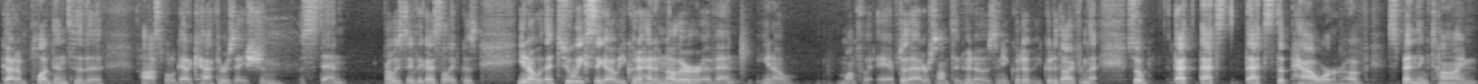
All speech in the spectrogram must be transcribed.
got him plugged into the hospital, got a catheterization, a stent, probably saved the guy's life because, you know, that two weeks ago he could have had another event, you know, month after that or something, who knows, and he could have he could have died from that. So that that's that's the power of spending time,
